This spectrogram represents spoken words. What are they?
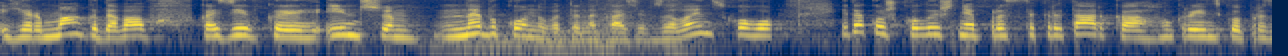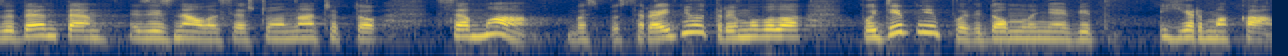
Єрмак давав вказівки іншим не виконувати наказів Зеленського. І також колишня прес-секретарка українського президента зізналася, що, начебто, сама безпосередньо отримувала подібні повідомлення від Єрмака.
